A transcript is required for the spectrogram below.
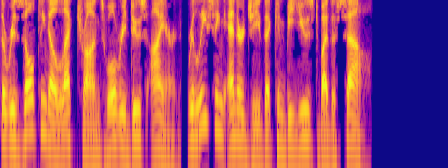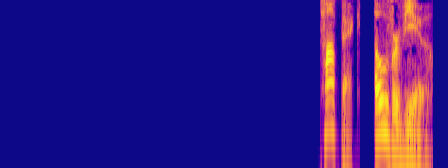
The resulting electrons will reduce iron, releasing energy that can be used by the cell. Overview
